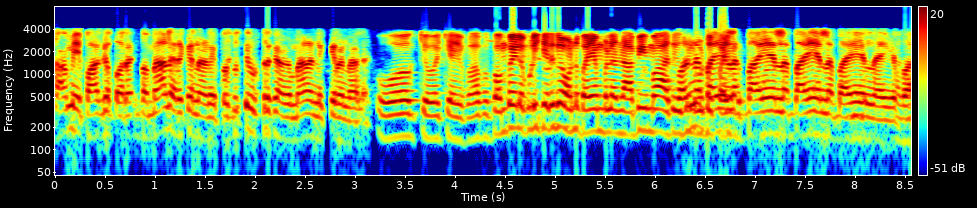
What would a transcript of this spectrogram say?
சாமியை பார்க்க போகிறேன் இப்போ மேலே இருக்கேன் நான். இப்போ சுற்றி விட்ருக்காங்க மேலே நிற்கிறேன் நான். Okay okay. இப்போ அப்போ பம்பையில் குளிக்கிறதுக்கு ஒன்றும் பயம் இல்லை. இந்த அபிமா அது ஒன்றும் பயம் இல்லை பயம். இல்லை பயம் இல்லை பயம் இல்லை ஐயப்பா.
